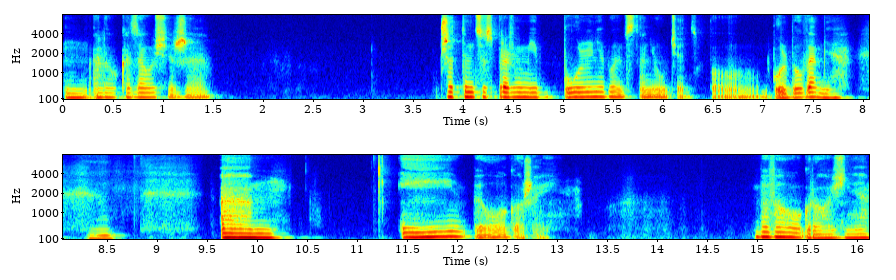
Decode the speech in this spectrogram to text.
Mm, Ale okazało się, że przed tym, co sprawił mi ból, nie byłem w stanie uciec, bo ból był we mnie. Em, I było gorzej. Bywało groźnie.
